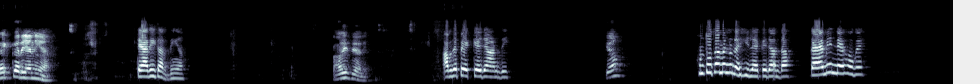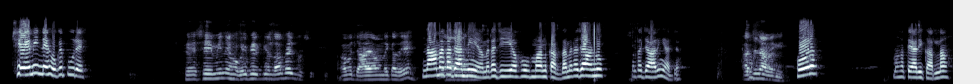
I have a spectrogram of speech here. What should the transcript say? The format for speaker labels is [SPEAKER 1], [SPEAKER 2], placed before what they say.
[SPEAKER 1] ਤੇ ਕਰੀ ਨਹੀਂ ਆ।
[SPEAKER 2] ਤਿਆਰੀ ਕਰਦੀ ਆ।
[SPEAKER 1] ਕਾਹਦੀ ਤਿਆਰੀ?
[SPEAKER 2] ਆਪਦੇ ਪੇਕੇ ਜਾਣ ਦੀ।
[SPEAKER 1] ਕਿਉਂ?
[SPEAKER 2] ਹੁਣ ਤੂੰ ਤਾਂ ਮੈਨੂੰ ਨਹੀਂ ਲੈ ਕੇ ਜਾਂਦਾ। ਕੈ ਮਹੀਨੇ ਹੋ ਗਏ। 6 ਮਹੀਨੇ ਹੋ ਗਏ ਪੂਰੇ।
[SPEAKER 1] ਫਿਰ 6 ਮਹੀਨੇ ਹੋ ਗਏ ਫਿਰ ਕੀ ਹੁੰਦਾ? ਫਿਰ ਅਬ ਜਾ ਆਉਂਦੇ ਕਦੇ?
[SPEAKER 2] ਨਾ ਮੈਂ ਤਾਂ ਜਾਣੀ ਆ। ਮੇਰਾ ਜੀ ਉਹ ਮਨ ਕਰਦਾ ਮੇਰਾ ਜਾਣ ਨੂੰ। ਮੈਂ ਤਾਂ ਜਾ ਰਹੀ ਹਾਂ ਅੱਜ।
[SPEAKER 1] ਅੱਜ ਜਾਵੇਂਗੀ।
[SPEAKER 2] ਹੋਰ? ਮੈਂ ਕਿਹਾ ਤਿਆਰੀ ਕਰ ਲਾਂ।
